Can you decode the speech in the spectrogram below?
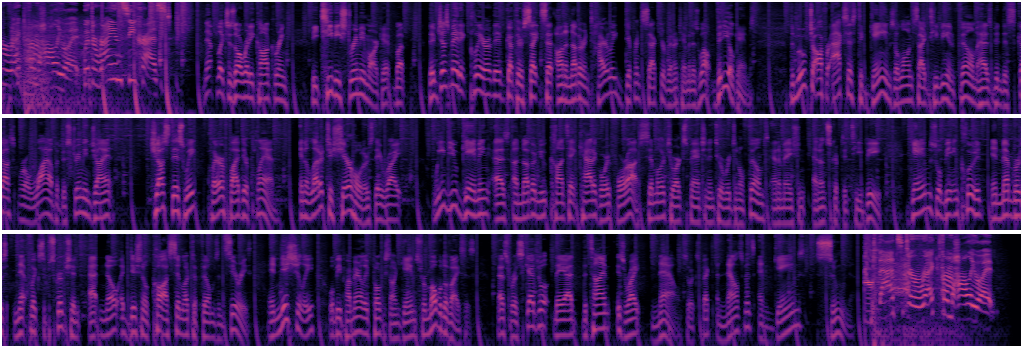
Direct from Hollywood with Ryan Seacrest. Netflix is already conquering the TV streaming market, but they've just made it clear they've got their sight set on another entirely different sector of entertainment as well video games. The move to offer access to games alongside TV and film has been discussed for a while, but the streaming giant just this week clarified their plan. In a letter to shareholders, they write, we view gaming as another new content category for us, similar to our expansion into original films, animation, and unscripted TV. Games will be included in members' Netflix subscription at no additional cost, similar to films and series. Initially, we'll be primarily focused on games for mobile devices. As for a schedule, they add the time is right now, so expect announcements and games soon. That's direct from Hollywood.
